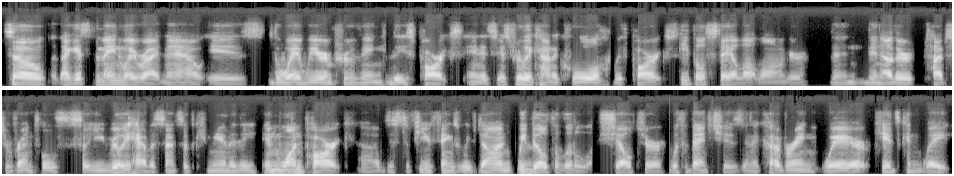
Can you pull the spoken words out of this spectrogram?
So I guess the main way right now is the way we are improving these parks, and it's it's really kind of cool with parks. People stay a lot longer than than other types of rentals. So you really have a sense of community. In one park, uh, just a few things we've done. We built a little shelter with benches and a covering where kids can wait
